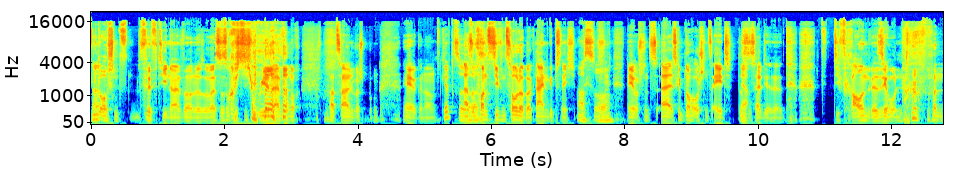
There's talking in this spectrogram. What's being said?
Und Ja. Ocean 15 einfach oder so, weißt du, so richtig weird, einfach noch ein paar Zahlen übersprungen. Ja, genau. Gibt's so Also von Steven Soderbergh, nein, gibt's nicht. Ach so. Nee, Oceans, äh, es gibt noch Oceans 8. Das Ja. ist halt die, die Frauenversion von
